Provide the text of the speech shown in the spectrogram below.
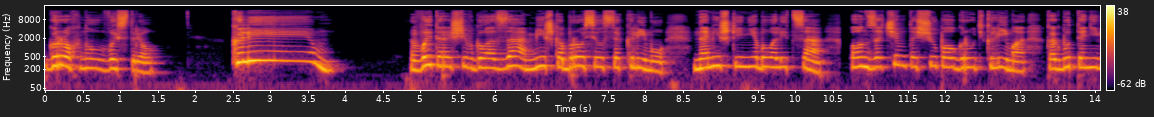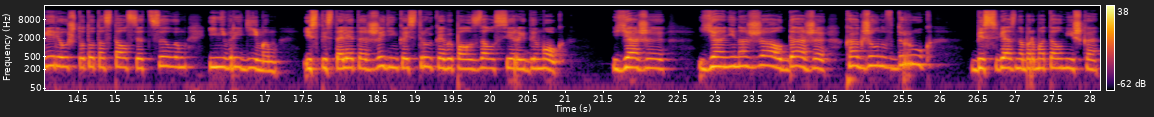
грохнул выстрел. «Клим!» Вытаращив глаза, Мишка бросился к Климу. На Мишке не было лица. Он зачем-то щупал грудь Клима, как будто не верил, что тот остался целым и невредимым. Из пистолета жиденькой струйкой выползал серый дымок. «Я же... я не нажал даже! Как же он вдруг...» Бессвязно бормотал Мишка.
